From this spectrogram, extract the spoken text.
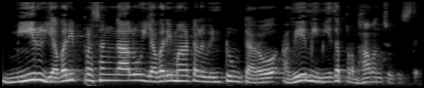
మీరు ఎవరి ప్రసంగాలు ఎవరి మాటలు వింటుంటారో అవే మీ మీద ప్రభావం చూపిస్తాయి.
